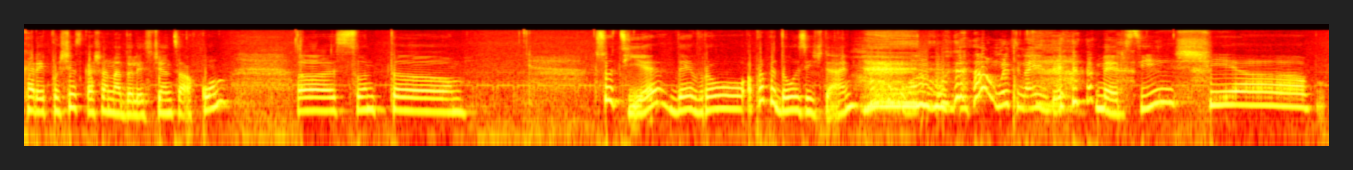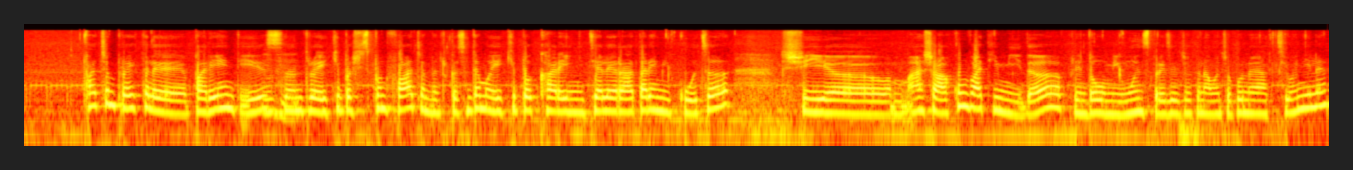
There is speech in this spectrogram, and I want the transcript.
care pășesc așa în adolescență acum. Uh, sunt soție de vreo aproape 20 de ani. Wow. Mulți înainte! Mersi și facem proiectele Parentis uh-huh. într-o echipă și spun facem pentru că suntem o echipă care inițial era tare micuță și uh, așa, cumva timidă, prin 2011 când am început noi acțiunile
